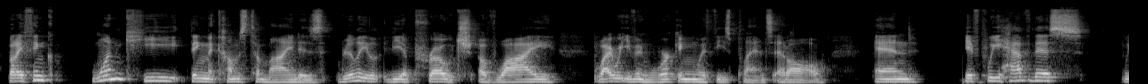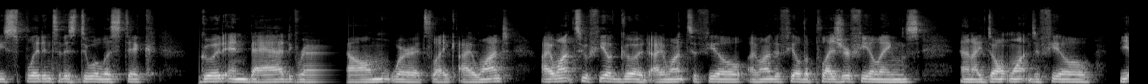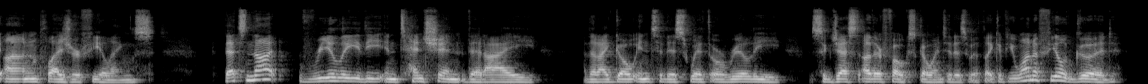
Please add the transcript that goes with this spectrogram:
But I think one key thing that comes to mind is really the approach of why why we're even working with these plants at all. And if we have this, we split into this dualistic good and bad realm where it's like I want I want to feel good. I want to feel I want to feel the pleasure feelings and I don't want to feel the unpleasure feelings that's not really the intention that I that I go into this with or really suggest other folks go into this with. Like if you want to feel good,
